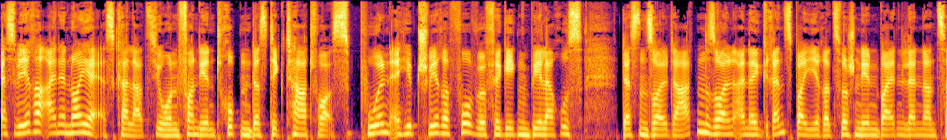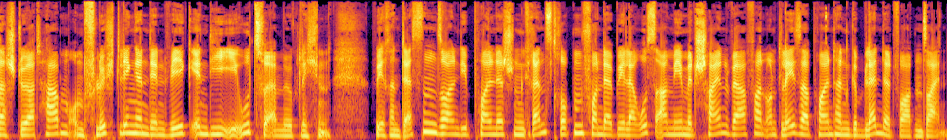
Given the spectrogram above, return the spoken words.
Es wäre eine neue Eskalation von den Truppen des Diktators. Polen erhebt schwere Vorwürfe gegen Belarus. Dessen Soldaten sollen eine Grenzbarriere zwischen den beiden Ländern zerstört haben, um Flüchtlingen den Weg in die EU zu ermöglichen. Währenddessen sollen die polnischen Grenztruppen von der Belarus-Armee mit Scheinwerfern und Laserpointern geblendet worden sein.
